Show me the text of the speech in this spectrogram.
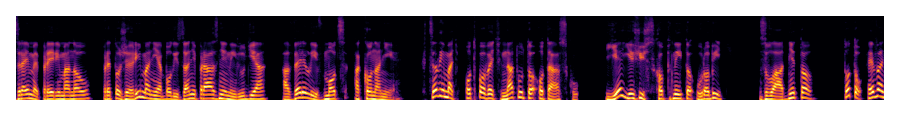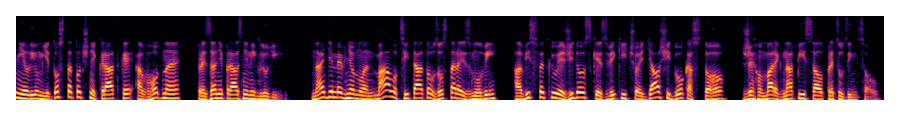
zrejme pre Rimanov, pretože Rimania boli zanepráznení ľudia a verili v moc a konanie. Chceli mať odpoveď na túto otázku. Je Ježiš schopný to urobiť? Zvládne to? Toto evanílium je dostatočne krátke a vhodné pre zanepráznených ľudí. Nájdeme v ňom len málo citátov zo starej zmluvy a vysvetľuje židovské zvyky, čo je ďalší dôkaz toho, že ho Marek napísal pre cudzincov.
